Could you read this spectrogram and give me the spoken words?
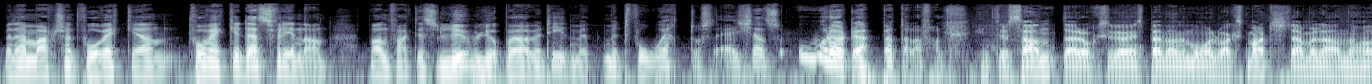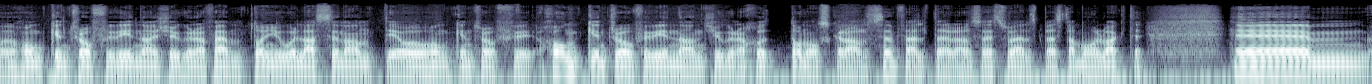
men den matchen två, veckan, två veckor dessförinnan vann faktiskt Luleå på övertid med, med 2-1. Så det känns oerhört öppet i alla fall. Intressant där också. Vi har en spännande målvaktsmatch där mellan Honken Trophy-vinnaren 2015 Joel Lassinantti och Honken Trophy, Honken Trophy-vinnaren 2017 Oskar Alsenfelt. Där, alltså SHLs bästa målvakter. Ehm,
